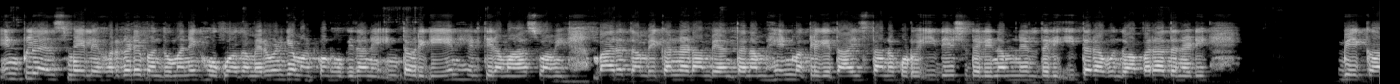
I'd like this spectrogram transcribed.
ಇನ್ಫ್ಲೂಯೆನ್ಸ್ ಮೇಲೆ ಹೊರಗಡೆ ಬಂದು ಮನೆಗೆ ಹೋಗುವಾಗ ಮೆರವಣಿಗೆ ಮಾಡ್ಕೊಂಡು ಹೋಗಿದ್ದಾನೆ. ಇಂಥವರಿಗೆ ಏನ್ ಹೇಳ್ತೀರಾ ಮಹಾಸ್ವಾಮಿ? ಭಾರತಾಂಬೆ, ಕನ್ನಡಾಂಬೆ ಅಂತ ನಮ್ಮ ಹೆಣ್ಮಕ್ಳಿಗೆ ತಾಯಿ ಸ್ಥಾನ ಕೊಡು. ಈ ದೇಶದಲ್ಲಿ ನಮ್ಮ ನೆಲದಲ್ಲಿ ಈ ತರ ಒಂದು ಅಪರಾಧ ನಡಿ ಬೇಕಾ?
